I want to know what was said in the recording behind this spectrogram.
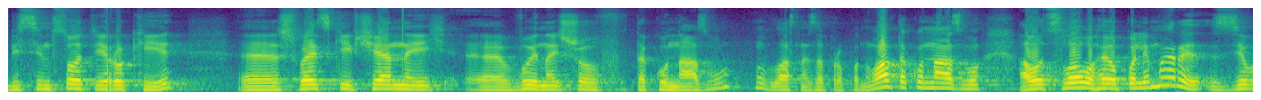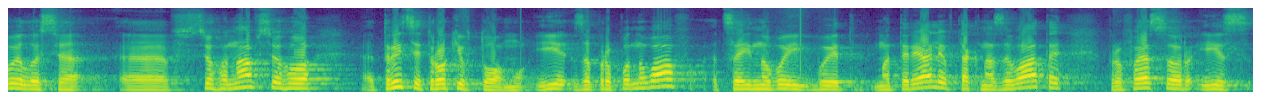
800-ті роки е, шведський вчений е, винайшов таку назву, ну, власне, запропонував таку назву. А от слово геополімери з'явилося всього-навсього 30 років тому і запропонував цей новий вид матеріалів так називати професор із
